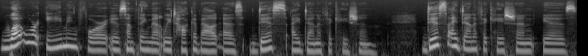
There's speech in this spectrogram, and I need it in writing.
What we're aiming for is something that we talk about as disidentification. Disidentification is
